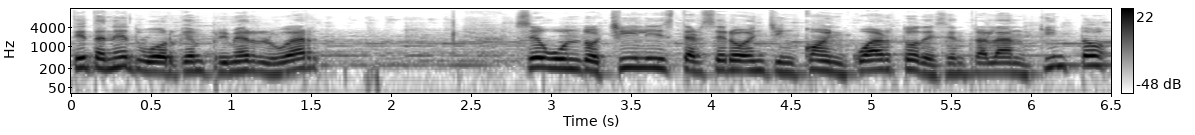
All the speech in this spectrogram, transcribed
Teta Network en primer lugar. Segundo Chilis, tercero Engine Coin, cuarto Decentraland, quinto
